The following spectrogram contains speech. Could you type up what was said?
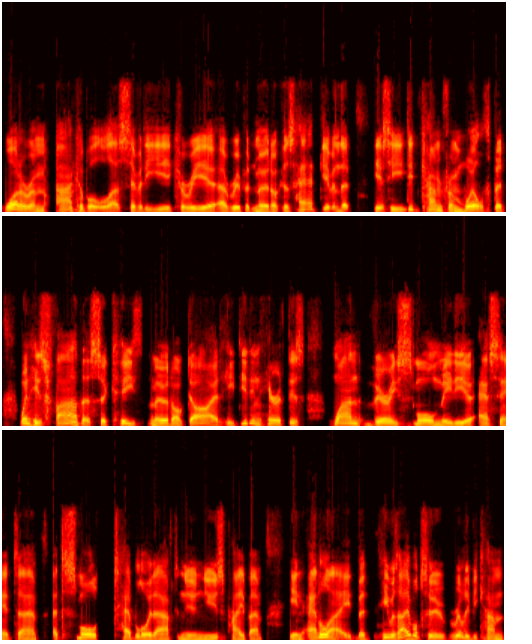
what a remarkable 70 uh, year career uh, Rupert Murdoch has had, given that, yes, he did come from wealth, but when his father, Sir Keith Murdoch, died, he did inherit this one very small media asset, uh, a small tabloid afternoon newspaper in Adelaide. But he was able to really become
